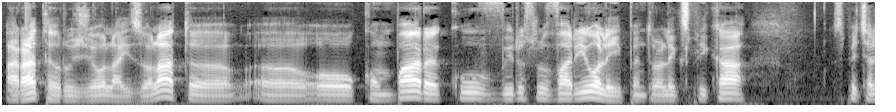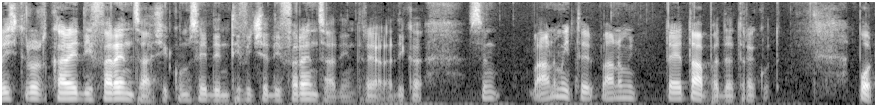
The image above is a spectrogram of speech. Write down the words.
arată rujeola izolată uh, o compară cu virusul variolei pentru a le explica specialiștilor care e diferența și cum să identifice diferența dintre ele. Adică sunt anumite, anumite etape de trecut. Bun.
